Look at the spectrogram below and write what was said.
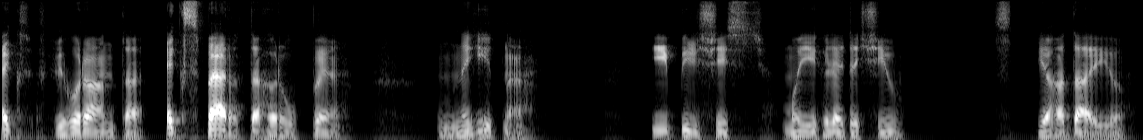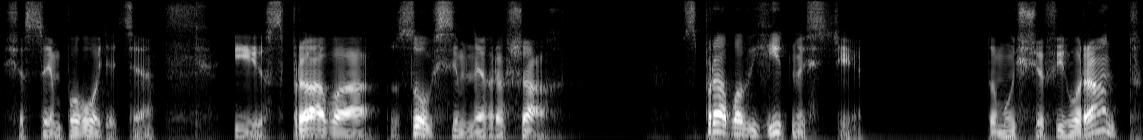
екс-фігуранта, експерта групи негідна. І більшість моїх глядачів, я гадаю, що з цим погодяться. І справа зовсім не в грошах. Справа в гідності. Тому що фігурант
